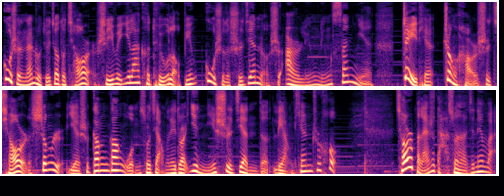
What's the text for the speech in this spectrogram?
故事的男主角叫做乔尔，是一位伊拉克退伍老兵。故事的时间呢是二零零三年，这一天正好是乔尔的生日，也是刚刚我们所讲的那段印尼事件的两天之后。乔尔本来是打算啊，今天晚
